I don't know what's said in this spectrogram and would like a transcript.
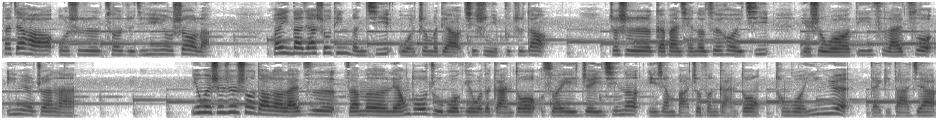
大家好，我是厕纸，今天又瘦了。欢迎大家收听本期《我这么屌，其实你不知道》。这是改版前的最后一期，也是我第一次来做音乐专栏。因为深深受到了来自咱们良多主播给我的感动，所以这一期呢，也想把这份感动通过音乐带给大家。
